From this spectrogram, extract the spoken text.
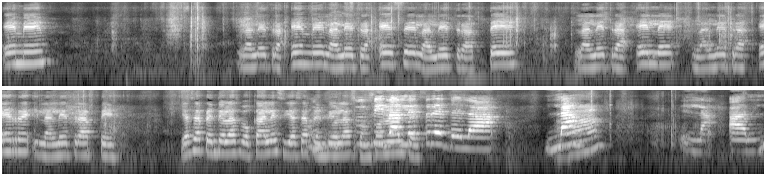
M, la letra M, la letra S, la letra T, la letra L, la letra R y la letra P. Ya se aprendió las vocales y ya se aprendió las Sí, la consonantes. letra de la, la, Ajá. la, al,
